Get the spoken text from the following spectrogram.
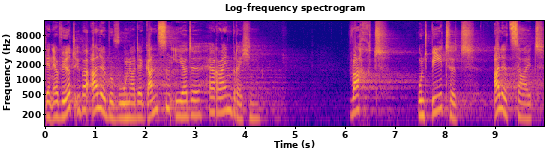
denn er wird über alle Bewohner der ganzen Erde hereinbrechen. Wacht und betet alle Zeit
